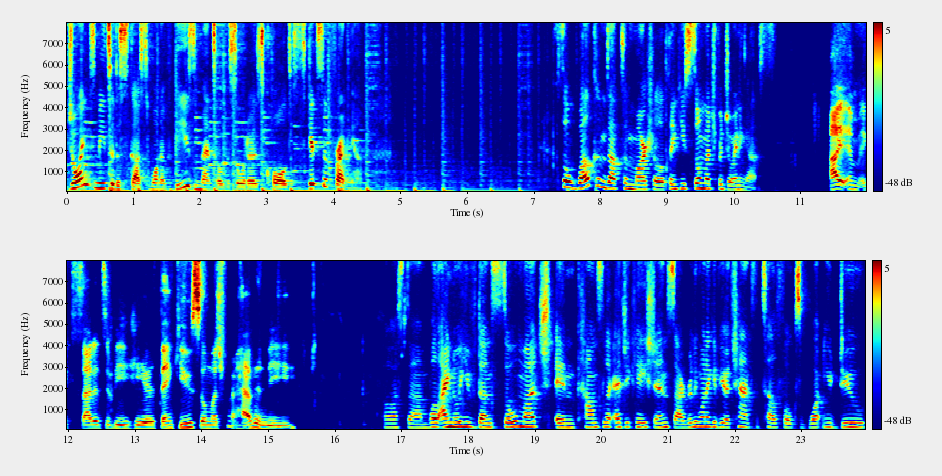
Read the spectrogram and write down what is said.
joins me to discuss one of these mental disorders called schizophrenia. So, welcome, Dr. Marshall. Thank you so much for joining us. I am excited to be here. Thank you so much for having me. Awesome. Well, I know you've done so much in counselor education, so I really want to give you a chance to tell folks what you do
